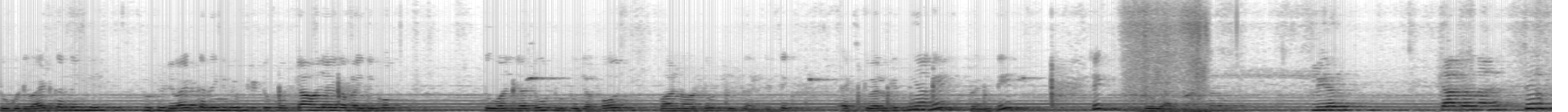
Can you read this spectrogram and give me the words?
2 को डिवाइड कर देंगे। 2 से डिवाइड कर देंगे 52 को, क्या हो जाएगा भाई देखो? टू वन जा टू टू टू जा फोर वन और two two twenty six X की वैल्यू कितनी आ गई? ट्वेंटी ठीक? यही आपका आंसर क्लियर क्या करना है? सिर्फ़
